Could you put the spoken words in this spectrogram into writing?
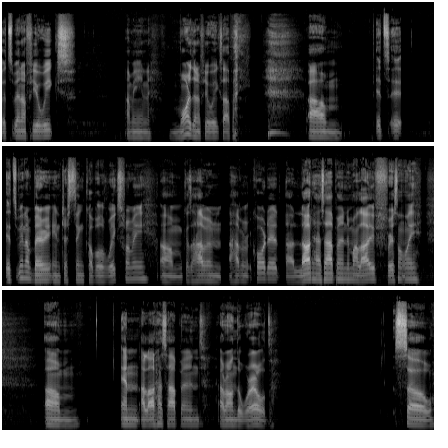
it's been a few weeks. I mean, more than a few weeks, I think. um, it's it it's been a very interesting couple of weeks for me um because i haven't i haven't recorded. A lot has happened in my life recently um and a lot has happened around the world. So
